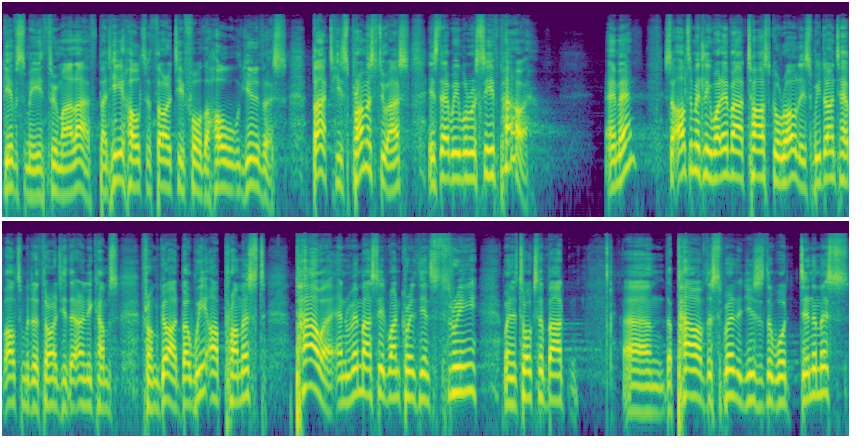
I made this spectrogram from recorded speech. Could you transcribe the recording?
gives me through my life. But He holds authority for the whole universe. But His promise to us is that we will receive power. Amen? So ultimately, whatever our task or role is, we don't have ultimate authority that only comes from God. But we are promised power. And remember, I said 1 Corinthians 3, when it talks about um, the power of the Spirit, it uses the word dynamis.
